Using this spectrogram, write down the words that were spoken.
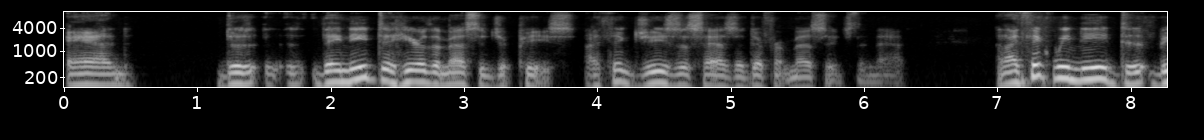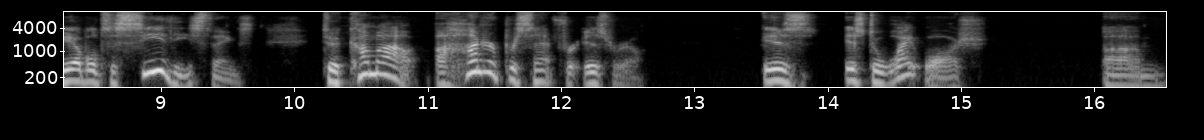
And do, they need to hear the message of peace. I think Jesus has a different message than that. And I think we need to be able to see these things. To come out 100% for Israel is, is to whitewash um,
